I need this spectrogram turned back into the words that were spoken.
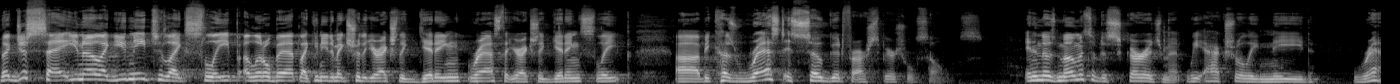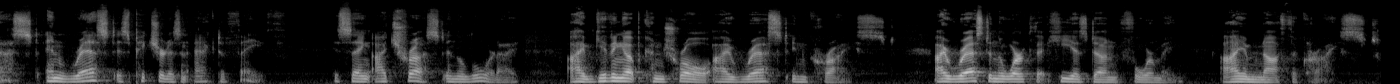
Like, just say, you know, like you need to like sleep a little bit. Like you need to make sure that you're actually getting rest, that you're actually getting sleep, uh, because rest is so good for our spiritual souls. And in those moments of discouragement, we actually need rest, and rest is pictured as an act of faith is saying, I trust in the Lord. I, I'm giving up control. I rest in Christ. I rest in the work that He has done for me. I am not the Christ.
